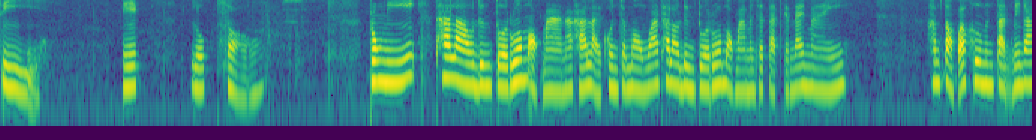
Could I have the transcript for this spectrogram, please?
4x ลบ 2 ตรงนี้ถ้าเราดึงตัวร่วมออกมานะคะ หลายคนจะมองว่าถ้าเราดึงตัวร่วมออกมามันจะตัดกันได้ไหมคำตอบก็คือมันตัดไม่ได้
